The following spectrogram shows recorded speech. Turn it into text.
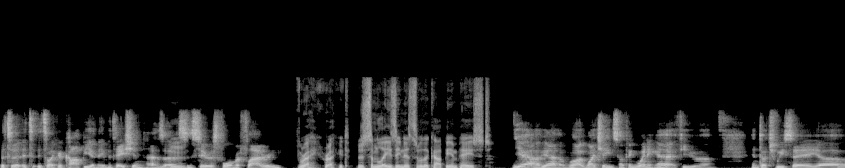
it's a it's it's like a copy and imitation as a hmm. sincerest form of flattery. Right, right. There's some laziness with a copy and paste. Yeah, yeah. Why, why change something winning? Yeah, if you uh, in Dutch we say, uh,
